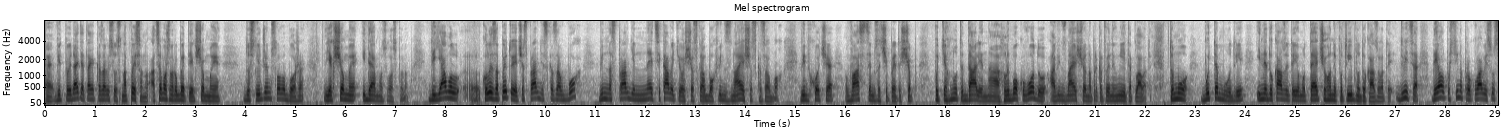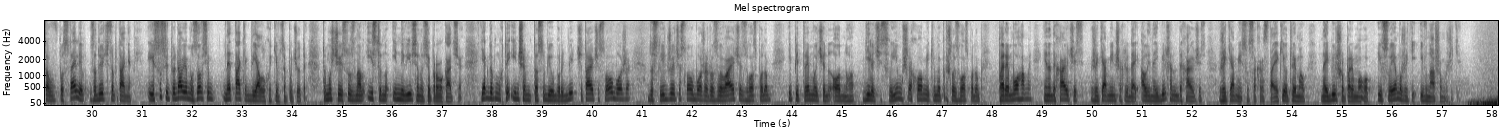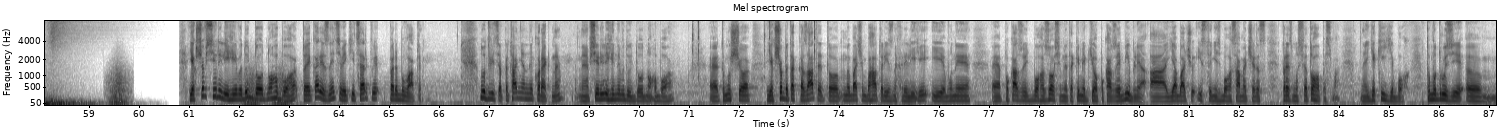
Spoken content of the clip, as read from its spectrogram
Е, Відповідайте так, як казав Ісус. Написано, а це можна робити, якщо ми досліджуємо Слово Боже, якщо ми йдемо з Господом. Диявол, е, коли запитує, чи справді сказав Бог, він насправді не цікавить його, що сказав Бог. Він знає, що сказав Бог. Він хоче вас цим зачепити, щоб потягнути далі на глибоку воду, а він знає, що, наприклад, ви не вмієте плавати. Тому будьте мудрі і не доказуйте йому те, чого не потрібно доказувати. Дивіться, диявол постійно провокував Ісуса в постелі, задаючи запитання. І Ісус відповідав йому зовсім не так, як диявол хотів це почути, тому що Ісус знав істину і не вівся на цю провокацію. Як допомогти іншим та собі у боротьбі, читаючи Слово Боже, досліджуючи Слово Боже, розвиваючись з Господом і підтримуючи одного, ділячись своїм шляхом, яким ви пройшли з Господом, перемогами і надихаючись життям інших людей, але найбільше надихаючись життям Ісуса Христа, який отримав найбільшу перемогу і в своєму житті, і в нашому житті. Якщо всі релігії ведуть до одного Бога, то яка різниця, в якій церкві перебувати? Ну, дивіться, питання некоректне. Е, Всі релігії не ведуть до одного Бога. Е, Тому що, якщо би так казати, то ми бачимо багато різних релігій, і вони показують Бога зовсім не таким, як його показує Біблія. А я бачу істинність Бога саме через призму святого письма, е, який є Бог. Тому, друзі, ем,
